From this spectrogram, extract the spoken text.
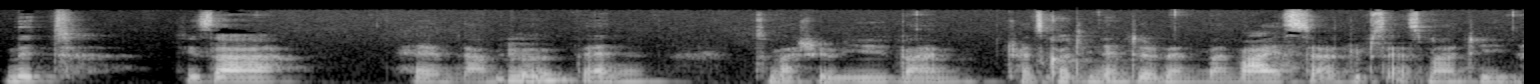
mit dieser Helmlampe, mhm. wenn zum Beispiel wie beim Transcontinental, wenn man weiß, da gibt's erstmal die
